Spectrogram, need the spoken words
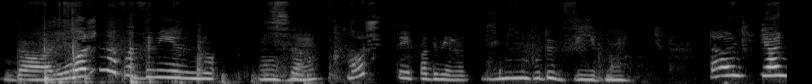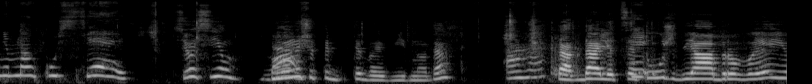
Далі. Можно подвинуться? Угу. Можешь ты подвинуть? Не буде видно. Да я не могу сесть. Все, сіл. Да. Головне, що тебе видно, так? Да? Ага. Так, далі це Ти- туш для бровей,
